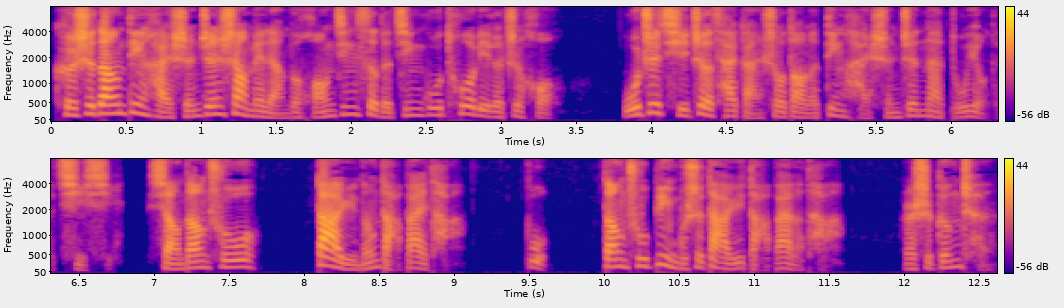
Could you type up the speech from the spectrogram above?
可是当定海神针上面两个黄金色的金箍脱离了之后，吴知奇这才感受到了定海神针那独有的气息。想当初大禹能打败他，不，当初并不是大禹打败了他，而是庚辰。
